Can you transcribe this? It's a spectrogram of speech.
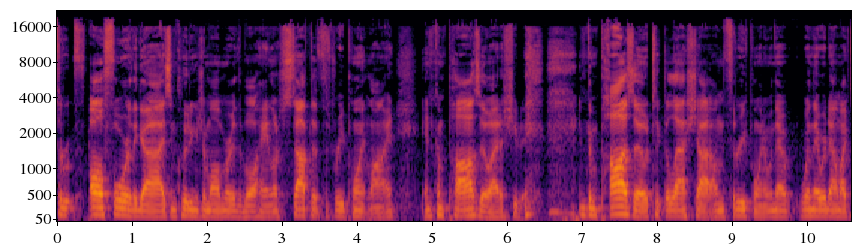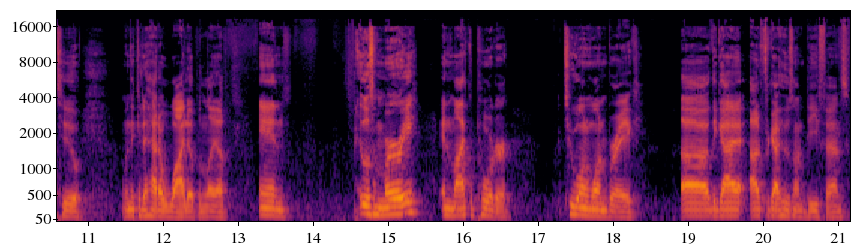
th- all four of the guys, including Jamal Murray, the ball handler, stopped at the three point line, and Campazzo had to shoot it. and Campazzo took the last shot on the three pointer when they when they were down by two, when they could have had a wide open layup, and it was Murray and Michael Porter, two on one break. Uh, the guy I forgot who's on defense,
